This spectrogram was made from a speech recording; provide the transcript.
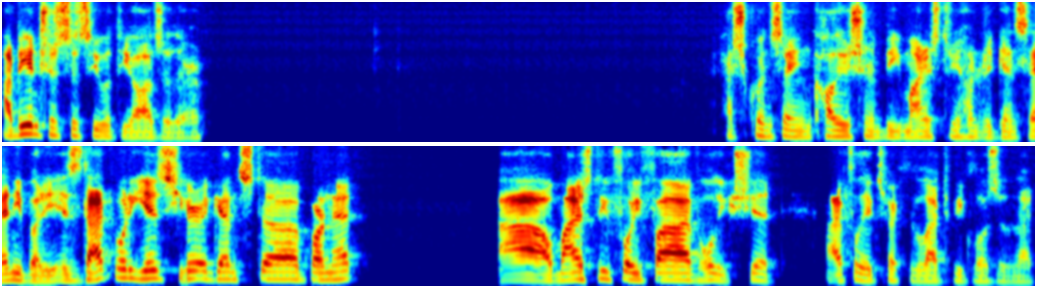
I'd be interested to see what the odds are there. Ash Quinn saying Collier shouldn't be minus 300 against anybody. Is that what he is here against uh, Barnett? Wow, minus 345. Holy shit. I fully expected the lad to be closer than that.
